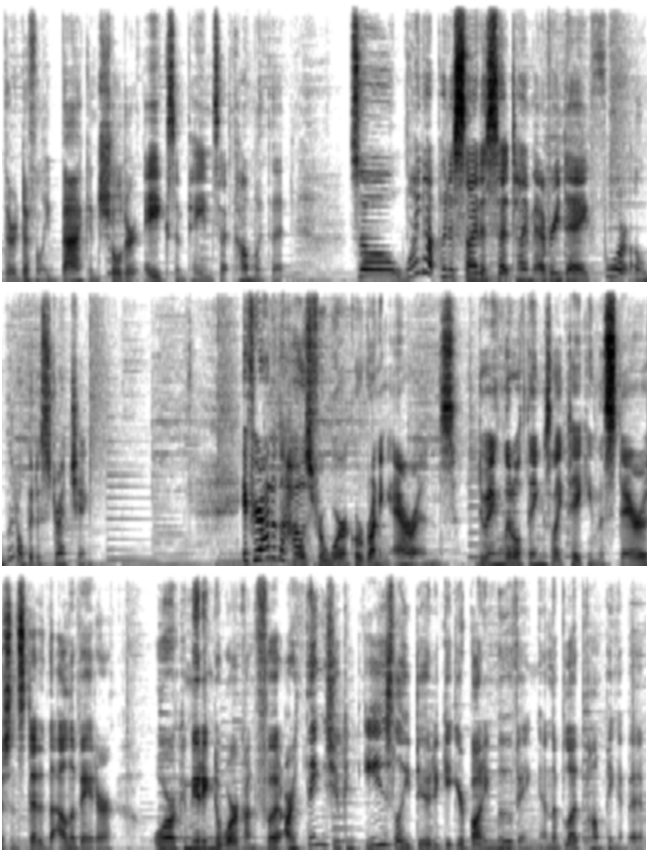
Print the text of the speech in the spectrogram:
There are definitely back and shoulder aches and pains that come with it. So, why not put aside a set time every day for a little bit of stretching? If you're out of the house for work or running errands, doing little things like taking the stairs instead of the elevator, or commuting to work on foot are things you can easily do to get your body moving and the blood pumping a bit.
